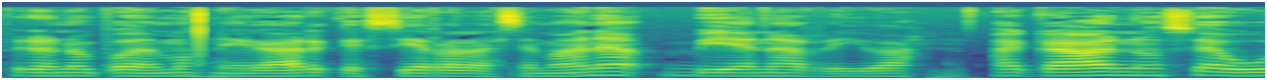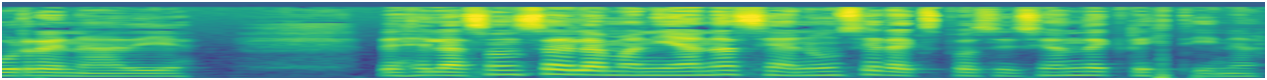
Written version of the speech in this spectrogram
pero no podemos negar que cierra la semana bien arriba. Acá no se aburre nadie. Desde las 11 de la mañana se anuncia la exposición de Cristina.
